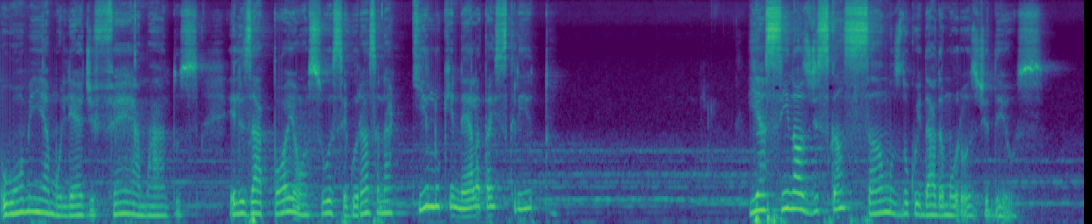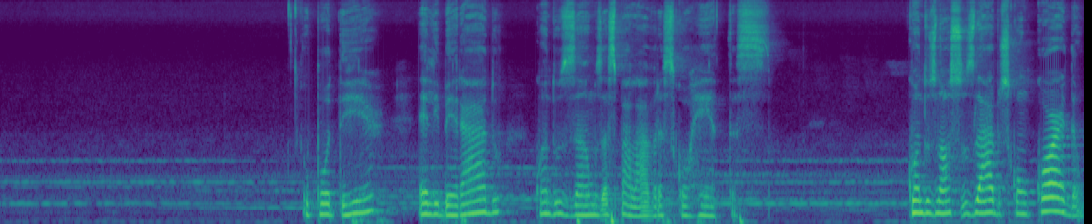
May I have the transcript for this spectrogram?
O homem e a mulher de fé, amados, eles apoiam a sua segurança naquilo que nela está escrito. E assim nós descansamos no cuidado amoroso de Deus. O poder é liberado quando usamos as palavras corretas. Quando os nossos lábios concordam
